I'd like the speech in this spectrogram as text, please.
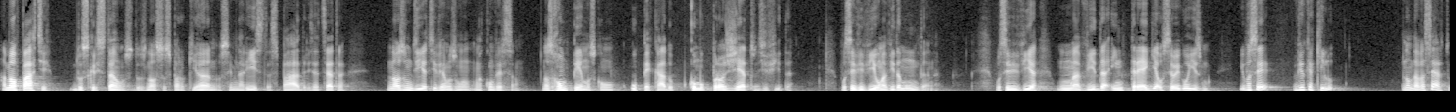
a maior parte dos cristãos, dos nossos paroquianos, seminaristas, padres, etc., nós um dia tivemos uma, conversão. Nós rompemos com o pecado como projeto de vida. Você vivia uma vida mundana. Você vivia uma vida entregue ao seu egoísmo. E você viu que aquilo não dava certo.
